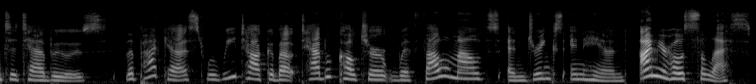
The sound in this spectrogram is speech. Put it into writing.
Welcome to Taboos, the podcast where we talk about taboo culture with foul mouths and drinks in hand. I'm your host, Celeste.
